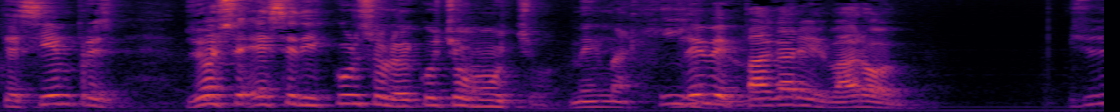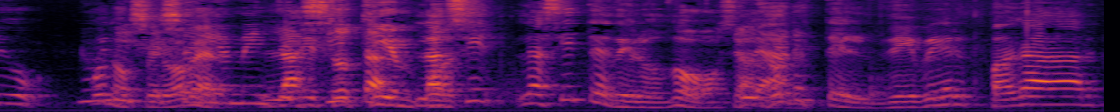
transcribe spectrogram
Que siempre, yo ese, ese discurso lo escucho mucho, Me imagino. debe pagar el varón. Y yo digo, No bueno, pero a ver, la cita, tiempos. la, ci- la cita es de los dos, o sea, Claro. ¿dónde está el deber pagar?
